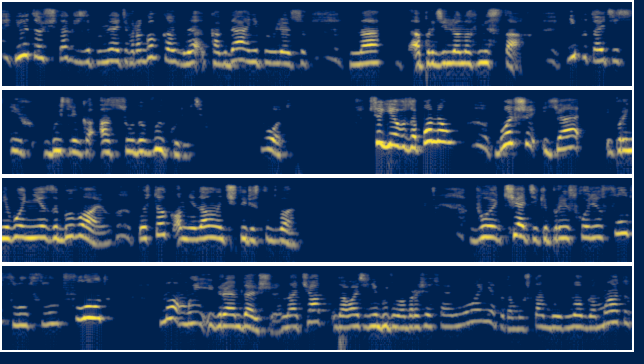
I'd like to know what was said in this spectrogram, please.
И вы точно так же запоминаете врагов, когда, когда они появляются на определенных местах. И пытаетесь их быстренько отсюда выкурить. Вот. Все, я его запомнил. Больше я про него не забываю. После того, он мне дал на 402. В чатике происходит флут, флут, флут, флут. Но мы играем дальше. На чат давайте не будем обращать с вами внимание, потому что там будет много матов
